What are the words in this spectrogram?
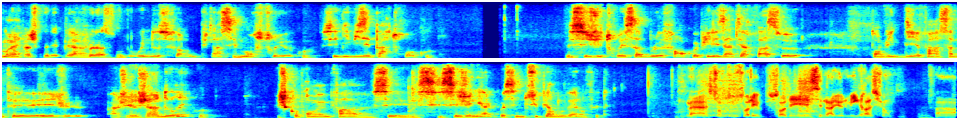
Ouais. Après, je les perfs là sur Windows Form, putain, c'est monstrueux, quoi. C'est divisé par trois, quoi. Mais j'ai trouvé ça bluffant, quoi. Puis les interfaces, euh, t'as envie de dire, enfin, ça me fait. Ah, j'ai adoré, quoi. Je comprends même, enfin, c'est génial, quoi. C'est une super nouvelle, en fait. Bah, surtout sur les, sur des scénarios de migration. Enfin,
